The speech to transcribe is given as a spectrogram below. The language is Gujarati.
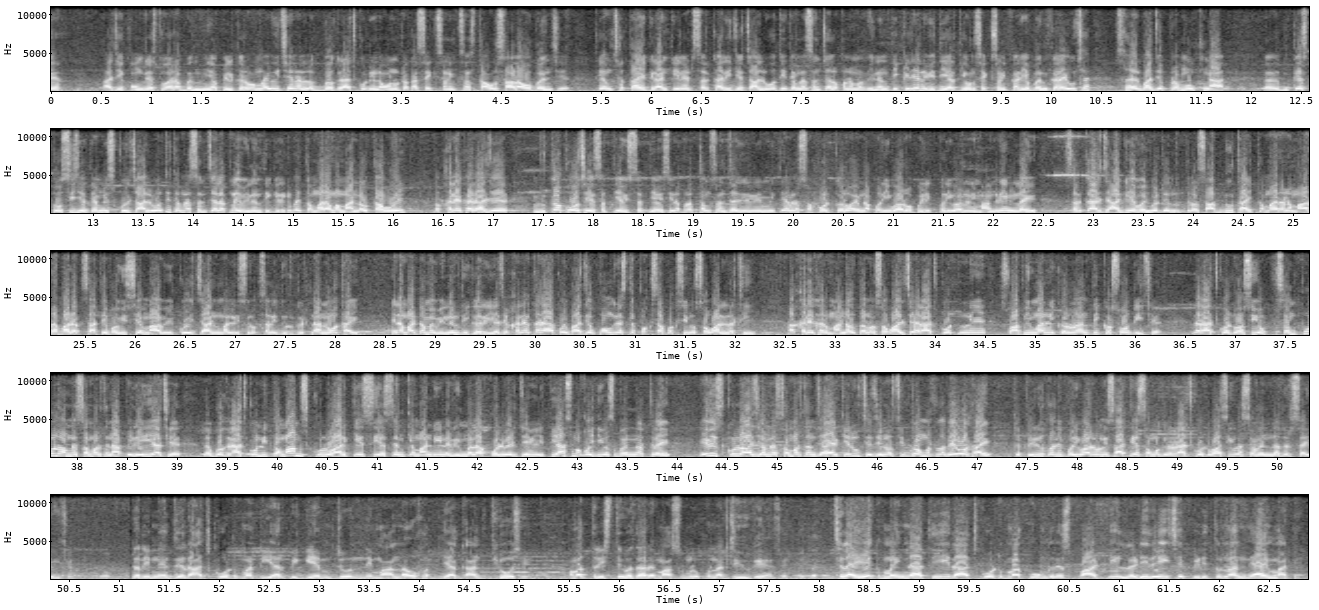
આજે કોંગ્રેસ દ્વારા બંધની અપીલ કરવામાં આવી છે અને લગભગ રાજકોટની નવ્વાણું ટકા શૈક્ષણિક સંસ્થાઓ શાળાઓ બંધ છે. તેમ છતાંય ગ્રાન્ટીનેટ સરકારી જે ચાલુ હતી તેમના સંચાલકોને અમે વિનંતી કરી અને વિદ્યાર્થીઓનું શૈક્ષણિક કાર્ય બંધ કરાયું છે. શહેર ભાજપ પ્રમુખના મુકેશ દોશી છે તેમની સ્કૂલ ચાલુ હતી તેમના સંચાલકને વિનંતી કરી કે ભાઈ, તમારામાં માનવતા હોય તો ખરેખર આજે મૃતકો છે સત્યાવીસ સત્યાવીસને પ્રથમ સંચાલન નિમિત્તે એમને સપોર્ટ કરો, એમના પરિવારો, પીડિત પરિવારોની માંગણીને લઈ સરકાર જાગે, વહીવટીતંત્ર સાબદું થાય, તમારા અને મારા બાળક સાથે ભવિષ્યમાં આવી કોઈ જાનમાલની સુરક્ષાની દુર્ઘટના ન થાય, એના માટે અમે વિનંતી કરી રહ્યા છીએ. ખરેખર આ કોઈ ભાજપ, કોંગ્રેસ કે પક્ષાપક્ષીનો સવાલ નથી. આ ખરેખર માનવતાનો સવાલ છે. રાજકોટની સ્વાભિમાનની કરુણાંતિ કસોટી છે. એટલે રાજકોટવાસીઓ સંપૂર્ણ અમને સમર્થન આપી રહ્યા છે. લગભગ રાજકોટની તમામ સ્કૂલો આરકેસી એસએન કે માંડીને વિમલા કોલવેટ જેવી ઇતિહાસમાં કોઈ દિવસ બંધ નથી રહી. એવી સ્કૂલો આજે અમને સમર્થન જાહેર કર્યું છે, જેનો સીધો મતલબ એવો થાય કે પીડિતોની પરિવારોની સાથે સમગ્ર રાજકોટવાસીઓએ સંવેદના દર્શાવી છે. કરીને જે રાજકોટમાં ટીઆરપી ગેમ ઝોનની માનવ હત્યાકાંડ થયો છે, આમાં ત્રીસથી વધારે માસૂમ લોકોના જીવ ગયા છે. છેલ્લા એક મહિનાથી રાજકોટમાં કોંગ્રેસ પાર્ટી લડી રહી છે પીડિતોના ન્યાય માટે.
